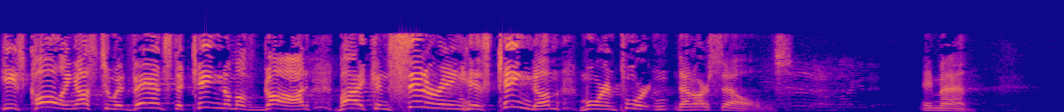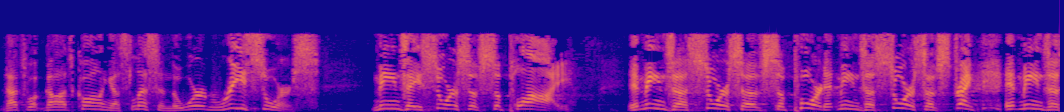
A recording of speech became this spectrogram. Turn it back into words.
He's calling us to advance the kingdom of God by considering His kingdom more important than ourselves. Amen. That's what God's calling us. Listen, the word resource means a source of supply. It means a source of support. It means a source of strength. It means a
